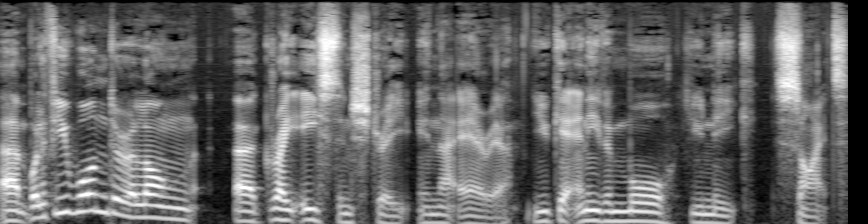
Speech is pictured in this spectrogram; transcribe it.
Um, well, if you wander along uh, Great Eastern Street in that area, you get an even more unique sight.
